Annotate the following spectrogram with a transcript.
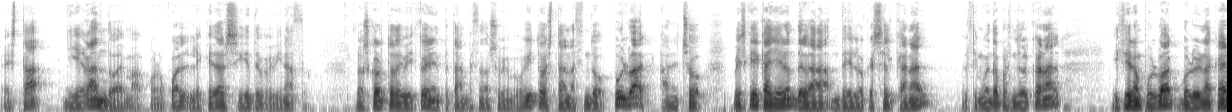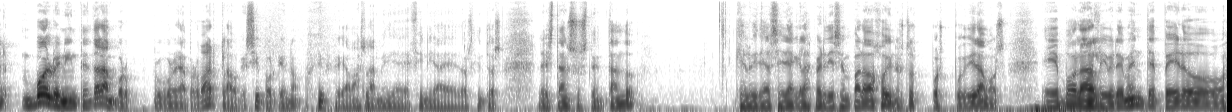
está llegando a EMA, con lo cual le queda el siguiente pepinazo. Los cortos de Bitcoin están empezando a subir un poquito, están haciendo pullback, han hecho, ¿veis que cayeron de, la, de lo que es el canal? El 50% del canal, hicieron pullback, volvieron a caer, vuelven a intentar por, volver a probar, claro que sí, ¿por qué no? Y además la media de 100 y la de 200 le están sustentando que lo ideal sería que las perdiesen para abajo y nosotros pues pudiéramos eh, volar libremente, pero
